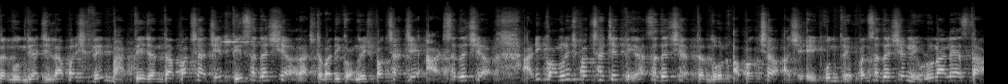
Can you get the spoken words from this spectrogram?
तर गोंदिया जिल्हा परिषदेत भारतीय जनता पक्षाचे तीस सदस्य राष्ट्रवादी काँग्रेस पक्षाचे आठ सदस्य आणि काँग्रेस पक्षाचे तेरा सदस्य तर दोन अपक्ष असे एकूण त्रेपन्न सदस्य निवडून आले असता.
